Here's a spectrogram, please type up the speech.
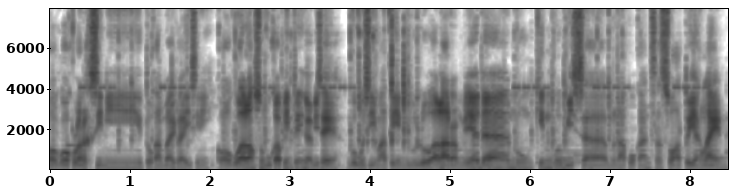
kalau gua keluar ke sini, tuh kan balik lagi sini. Kalau gua langsung buka pintunya nggak bisa ya. Gue mesti matiin dulu alarmnya dan mungkin gue bisa melakukan sesuatu yang lain.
